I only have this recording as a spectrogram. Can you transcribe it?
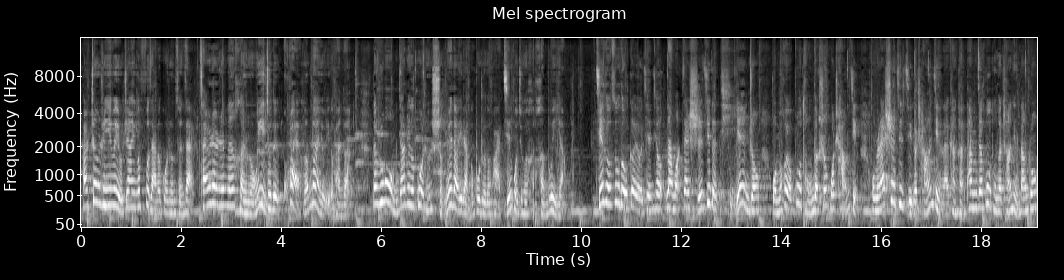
而正是因为有这样一个复杂的过程存在，才会让人们很容易就对快和慢有一个判断。那如果我们将这个过程省略掉一两个步骤的话，结果就会很很不一样。解锁速度各有千秋，那么在实际的体验中，我们会有不同的生活场景。我们来设计几个场景，来看看他们在不同的场景当中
